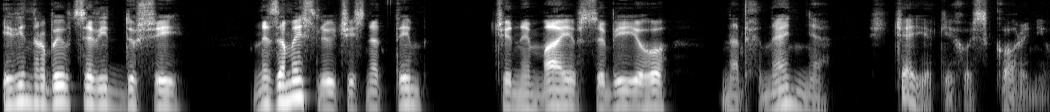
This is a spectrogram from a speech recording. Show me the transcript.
І він робив це від душі, не замислюючись над тим, чи немає в собі його натхнення ще якихось коренів.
